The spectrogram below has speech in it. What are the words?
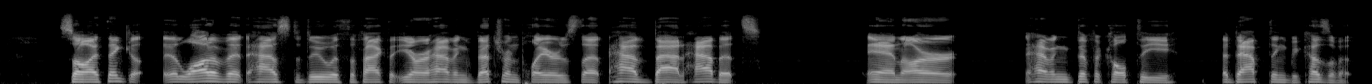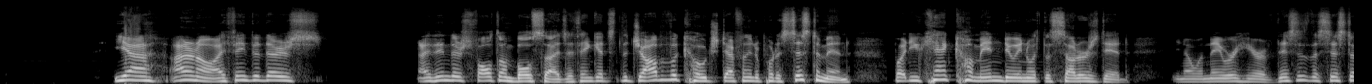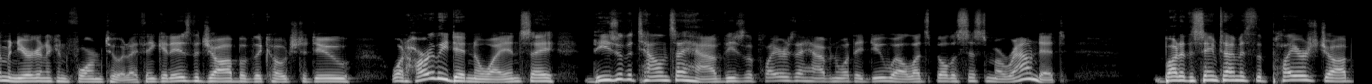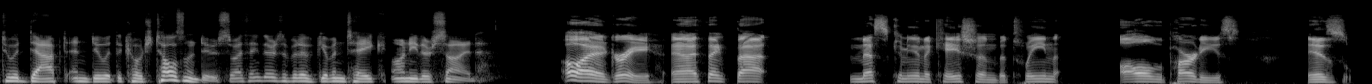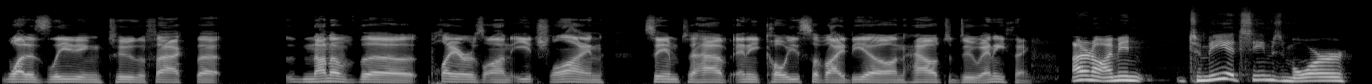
So I think a lot of it has to do with the fact that you're having veteran players that have bad habits and are having difficulty adapting because of it. Yeah, I don't know. I think that there's I think there's fault on both sides. I think it's the job of a coach definitely to put a system in, but you can't come in doing what the Sutters did. You know, when they were here, if this is the system and you're going to conform to it, I think it is the job of the coach to do what Hartley did in a way and say, these are the talents I have, these are the players I have, and what they do well. Let's build a system around it. But at the same time, it's the player's job to adapt and do what the coach tells them to do. So I think there's a bit of give and take on either side. Oh, I agree. And I think that miscommunication between all the parties is what is leading to the fact that none of the players on each line seem to have any cohesive idea on how to do anything. I don't know. I mean, to me, it seems more.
